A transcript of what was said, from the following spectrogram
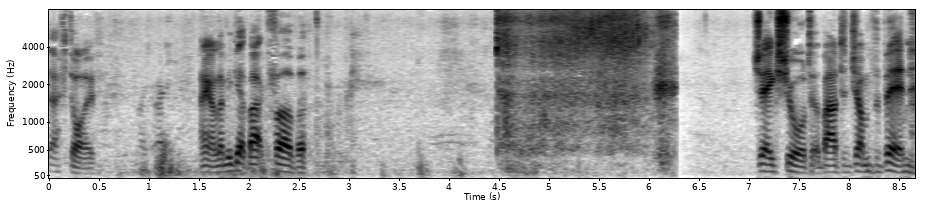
Death dive. Hang on, let me get back further. Jake Short about to jump the bin.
